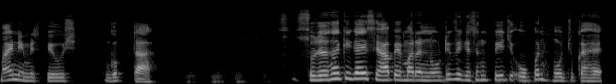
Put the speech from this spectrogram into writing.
my name is Piyush Gupta so जैसा कि गाइस यहाँ पे हमारा नोटिफिकेशन पेज ओपन हो चुका है,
